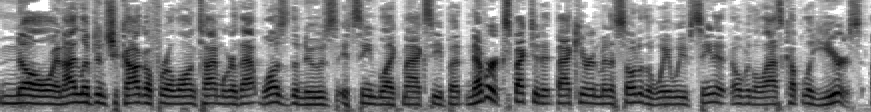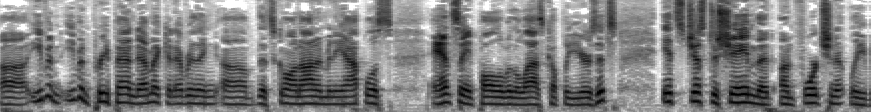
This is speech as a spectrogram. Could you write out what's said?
No, and I lived in Chicago for a long time where that was the news, it seemed like, Maxie, but never expected it back here in Minnesota the way we've seen it over the last couple of years. Uh, even even pre pandemic and everything uh, that's gone on in Minneapolis and St. Paul over the last couple of years. It's it's just a shame that unfortunately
